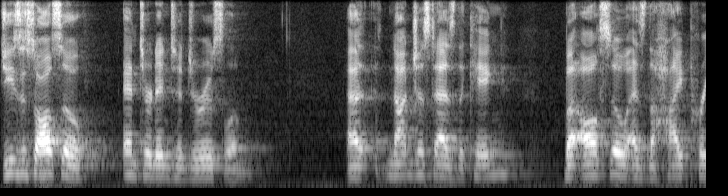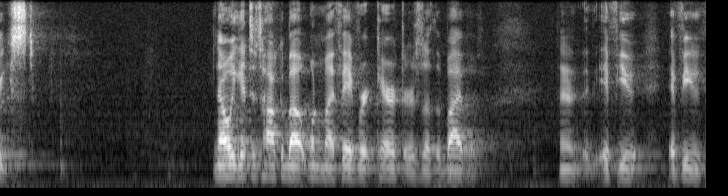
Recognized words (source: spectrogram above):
Jesus also entered into Jerusalem, uh, not just as the king, but also as the high priest. Now we get to talk about one of my favorite characters of the Bible. And if you if you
